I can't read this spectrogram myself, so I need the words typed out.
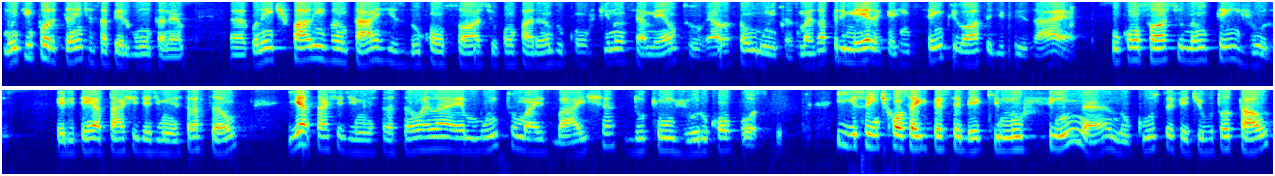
Muito importante essa pergunta, né? É, quando a gente fala em vantagens do consórcio comparando com o financiamento, elas são muitas, mas a primeira que a gente sempre gosta de frisar é o consórcio não tem juros. Ele tem a taxa de administração e a taxa de administração ela é muito mais baixa do que um juro composto. E isso a gente consegue perceber que no fim, né, no custo efetivo total,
